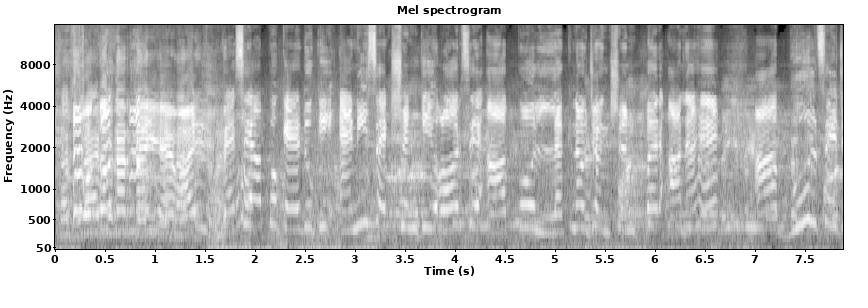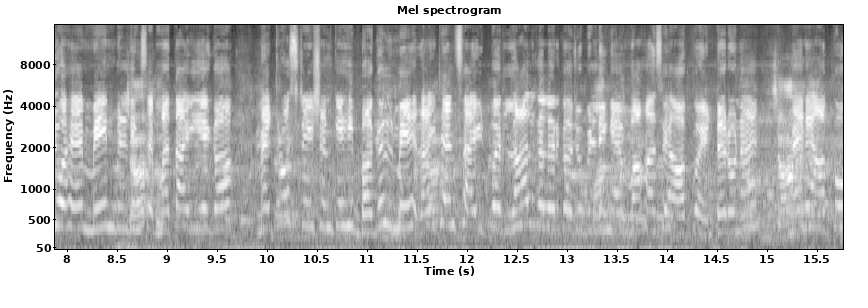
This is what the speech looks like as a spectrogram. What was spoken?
तो करना ही है भाई। वैसे आपको कह दूँ कि एनी सेक्शन की ओर से आपको लखनऊ जंक्शन पर आना है। आप भूल से जो है मेन बिल्डिंग से मत आइएगा। मेट्रो स्टेशन के ही बगल में राइट हैंड साइड पर लाल कलर का जो बिल्डिंग है वहाँ से आपको एंटर होना है। मैंने आपको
